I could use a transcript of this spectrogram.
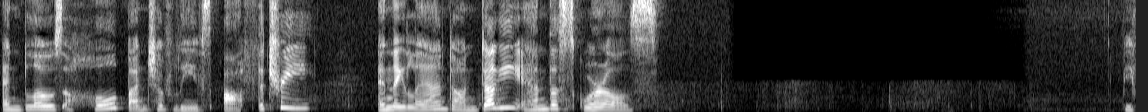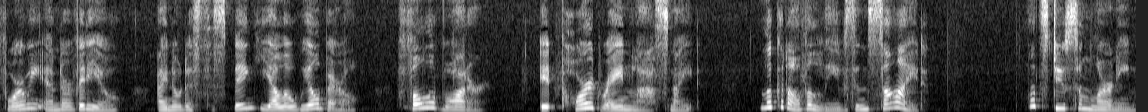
and blows a whole bunch of leaves off the tree and they land on Duggee and the squirrels. Before we end our video, I noticed this big yellow wheelbarrow full of water. It poured rain last night. Look at all the leaves inside. Let's do some learning.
